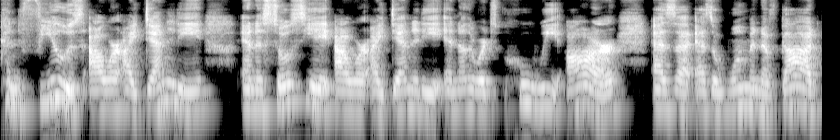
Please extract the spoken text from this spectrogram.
confuse our identity and associate our identity in other words who we are as a as a woman of god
